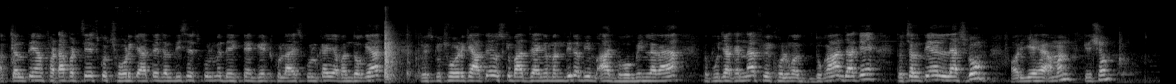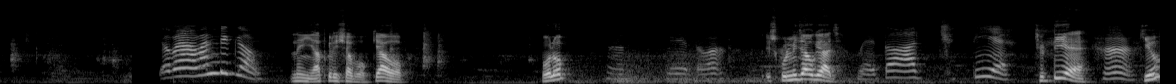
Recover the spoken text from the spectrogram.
अब चलते हैं फटाफट से इसको छोड़ के आते हैं जल्दी से स्कूल में देखते हैं गेट खुला है स्कूल का या बंद हो गया तो इसको छोड़ के आते हैं उसके बाद जाएँगे मंदिर अभी आज भोग भी नहीं लगाया तो पूजा करना है फिर खोलूँगा दुकान जाके तो चलते हैं लेट्स गो और ये है अमन कृषभ जब मैं अमन दिख जाऊँ नहीं आप कृषभ हो क्या हो आप? बोलो। मैं तो स्कूल नहीं जाओगे आज? मैं तो आज छुट्टी है। छुट्टी है? हाँ। क्यों?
